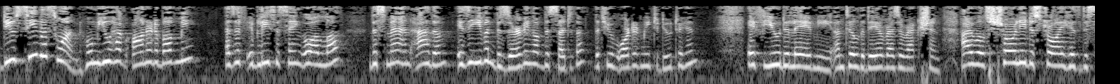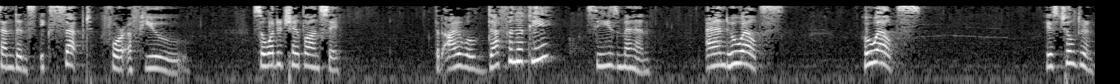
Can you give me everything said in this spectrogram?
Do you see this one whom you have honored above me? As if Iblis is saying, Oh Allah, this man, Adam, is he even deserving of the sajda that you've ordered me to do to him? If you delay me until the day of resurrection, I will surely destroy his descendants except for a few. So what did shaitan say? That I will definitely seize man. And who else? Who else? His children.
